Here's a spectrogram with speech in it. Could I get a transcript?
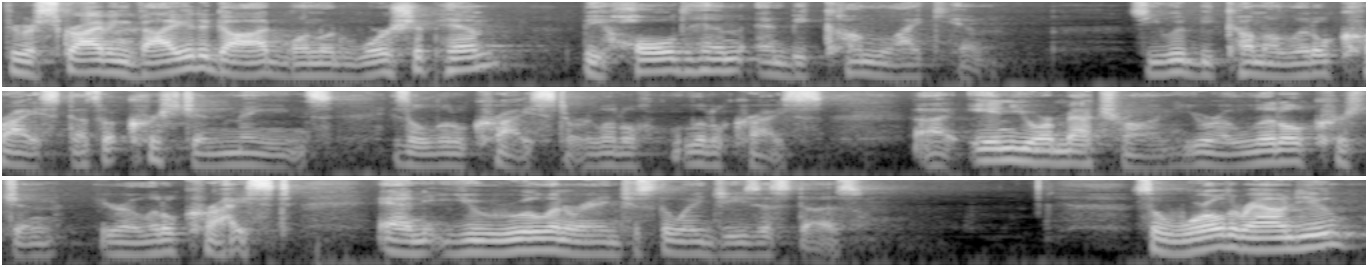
Through ascribing value to God, one would worship Him, behold Him, and become like Him. So you would become a little Christ. That's what Christian means, is a little Christ or a little, little Christ. Uh, in your metron, you're a little Christian, you're a little Christ, and you rule and reign just the way Jesus does. So world around you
